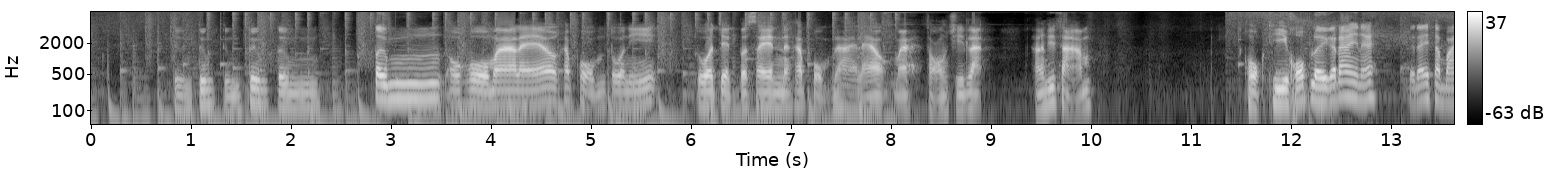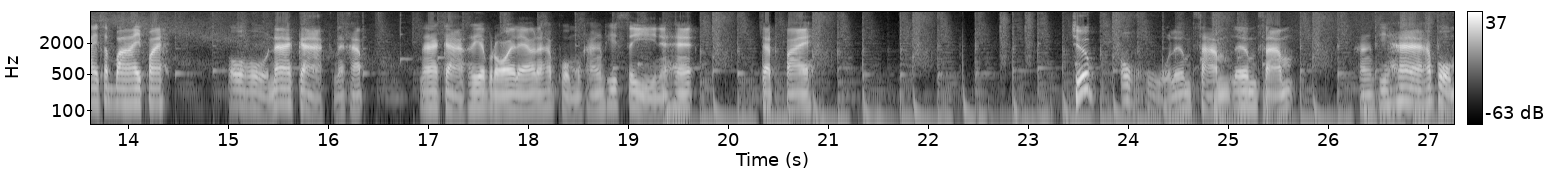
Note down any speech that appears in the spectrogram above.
2 ตึมตึมตึมตึมตึมตึมโอ้โห มาแล้วครับผมตัวนี้ตัว 7%นะครับผมได้แล้วมา 2 ชิ้นละ ครั้งที่ 3 6 ทีครบเลยก็ได้นะ จะได้สบายสบายไป โอ้โห หน้ากากนะครับ หน้ากากเรียบร้อยแล้วนะครับ ผมครั้งที่ 4 นะฮะ จัดไป ชึบ โอ้โห เริ่มซ้ำเริ่มซ้ำครั้งที่ 5 ครับผม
